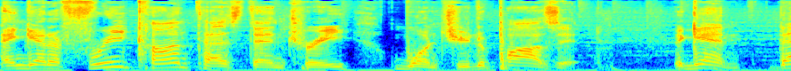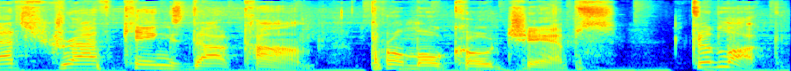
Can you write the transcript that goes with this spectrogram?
and get a free contest entry once you deposit. Again, that's DraftKings.com. Promo code CHAMPS. Good luck.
